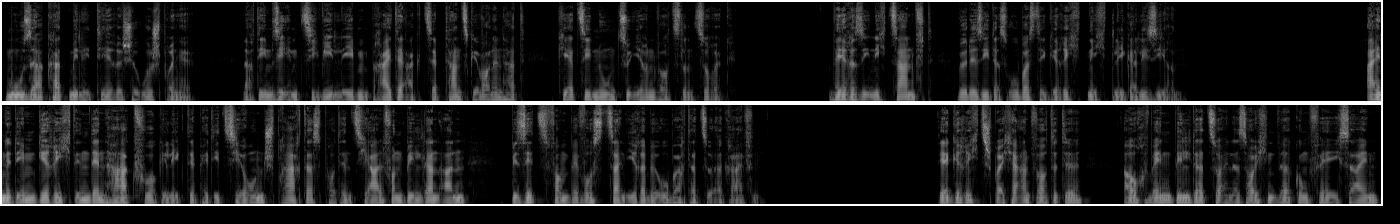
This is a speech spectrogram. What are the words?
Musak hat militärische Ursprünge. Nachdem sie im Zivilleben breite Akzeptanz gewonnen hat, kehrt sie nun zu ihren Wurzeln zurück. Wäre sie nicht sanft, würde sie das oberste Gericht nicht legalisieren. Eine dem Gericht in Den Haag vorgelegte Petition sprach das Potenzial von Bildern an, Besitz vom Bewusstsein ihrer Beobachter zu ergreifen. Der Gerichtssprecher antwortete, auch wenn Bilder zu einer solchen Wirkung fähig seien,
